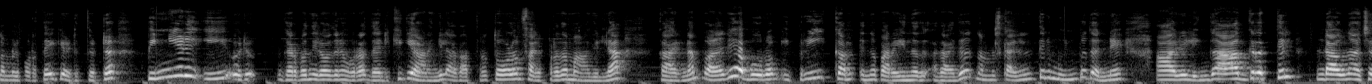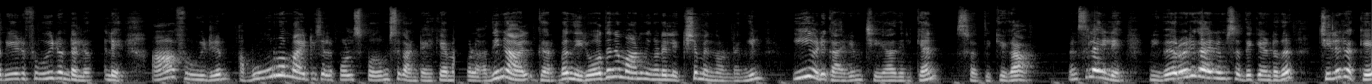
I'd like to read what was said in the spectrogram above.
നമ്മൾ പുറത്തേക്ക് എടുത്തിട്ട് പിന്നീട് ഈ ഒരു ഗർഭനിരോധന ഉറ ധരിക്കുകയാണെങ്കിൽ അത് അത്രത്തോളം ഫലപ്രദമാകില്ല. കാരണം വളരെ അപൂർവം ഈ പ്രീ കം എന്ന് പറയുന്നത് അതായത് നമ്മൾ സ്കലനത്തിന് മുൻപ് തന്നെ ആ ഒരു ലിംഗാഗ്രത്തിൽ ഉണ്ടാകുന്ന ആ ചെറിയൊരു ഫ്ലൂയിഡ് ഉണ്ടല്ലോ അല്ലേ? ആ ഫ്ലൂയിഡിലും അപൂർവമായിട്ട് ചിലപ്പോൾ സ്പേംസ് കണ്ടേക്കാം. അപ്പോൾ അതിനാൽ ഗർഭനിരോധനമാണ് നിങ്ങളുടെ ലക്ഷ്യമെന്നുണ്ടെങ്കിൽ ഈ ഒരു കാര്യം ചെയ്യാതിരിക്കാൻ ശ്രദ്ധിക്കുക. മനസ്സിലായില്ലേ? ഇനി വേറൊരു കാര്യം ശ്രദ്ധിക്കേണ്ടത് ചിലരൊക്കെ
